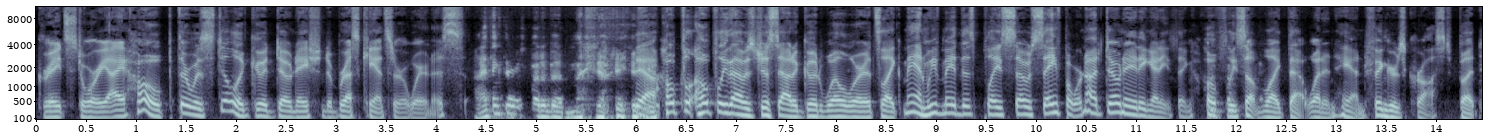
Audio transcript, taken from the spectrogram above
Great story. I hope there was still a good donation to breast cancer awareness. I think there was quite a bit of money donated. Yeah, hopefully, hopefully that was just out of goodwill where it's like, man, we've made this place so safe, but we're not donating anything. Hopefully something like that went in hand. Fingers crossed. But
